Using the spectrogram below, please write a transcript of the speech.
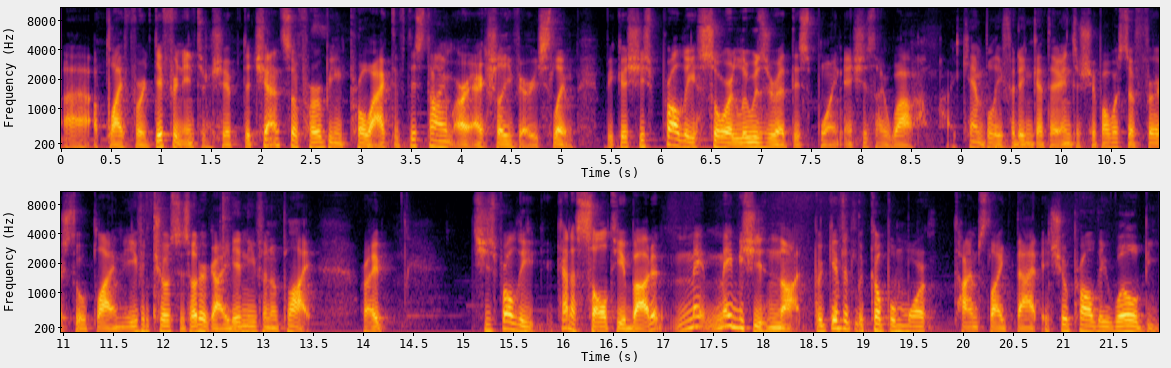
uh, apply for a different internship, the chance of her being proactive this time are actually very slim because she's probably a sore loser at this point and she's like, wow, I can't believe I didn't get that internship. I was the first to apply and even chose this other guy, he didn't even apply, right? She's probably kind of salty about it. Maybe she's not, but give it a couple more times like that, and she probably will be.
